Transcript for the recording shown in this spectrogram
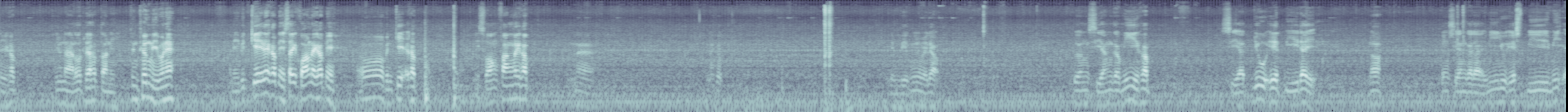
นี่ครับอยู่หน้ารถแล้วครับตอนนี้เทิงๆนี่ปะเนี่ยอันนี้เป็นเกะเลยครับนี่ใส่ขวางเลยครับนี่โอ้เป็นเกะครับมีสองฟังเลยครับน่ะนะครับเบียงเบี่ยงมือไปแล้วเครื่องเสียงก็มีครับ เสียบ USB ได้เนาะเครื่องเสียงก็ได้มี USB มีแอ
